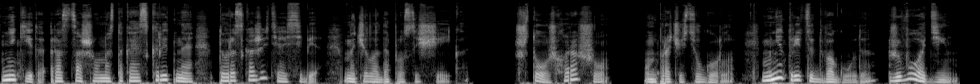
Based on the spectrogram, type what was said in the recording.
«Никита, раз Саша у нас такая скрытная, то расскажите о себе», — начала допрос ищейка. «Что ж, хорошо. Он прочистил горло. «Мне 32 года, живу один,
